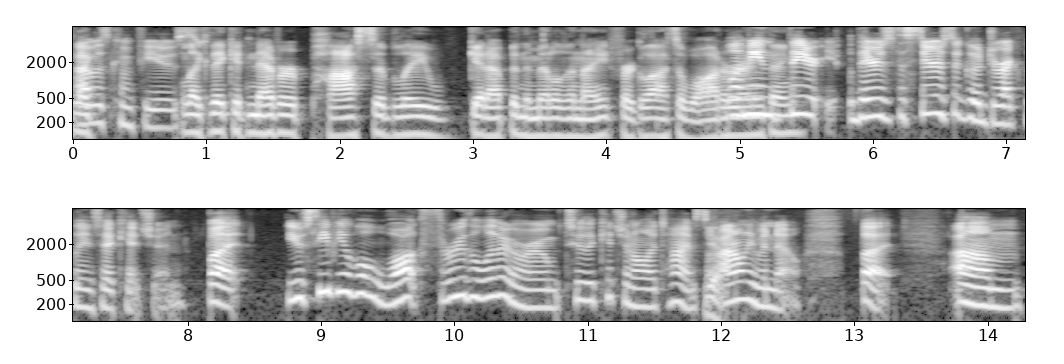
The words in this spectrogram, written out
I was confused. Like they could never possibly get up in the middle of the night for a glass of water Well, or I mean, anything. there, there's the stairs that go directly into the kitchen, but you see people walk through the living room to the kitchen all the time. So Yeah. I don't even know. But um,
